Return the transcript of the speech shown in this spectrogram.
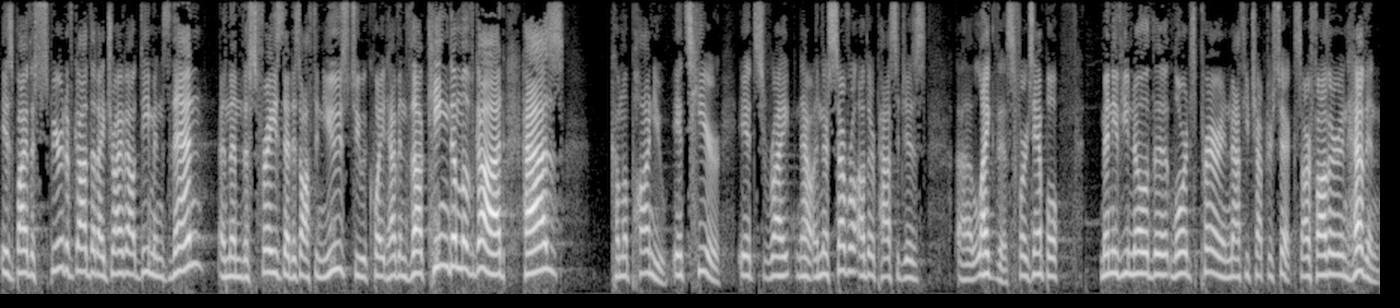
is by the Spirit of God that I drive out demons, then, and then this phrase that is often used to equate heaven, the kingdom of God has come upon you. It's here, it's right now. And there's several other passages uh, like this. For example, many of you know the Lord's Prayer in Matthew chapter 6 Our Father in heaven,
